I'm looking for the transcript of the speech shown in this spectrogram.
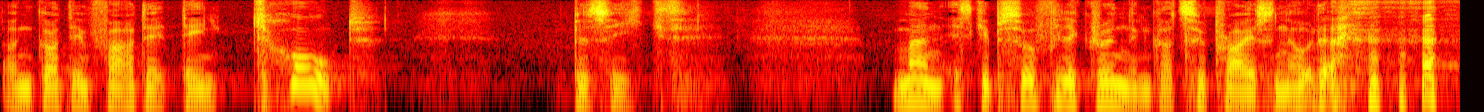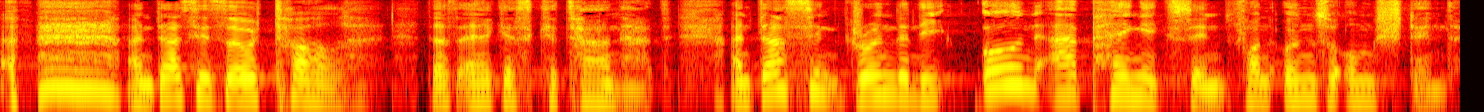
und Gott dem Vater den Tod besiegt. Mann, es gibt so viele Gründe, Gott zu preisen, oder? und das ist so toll, dass er es getan hat. Und das sind Gründe, die unabhängig sind von unseren Umständen.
